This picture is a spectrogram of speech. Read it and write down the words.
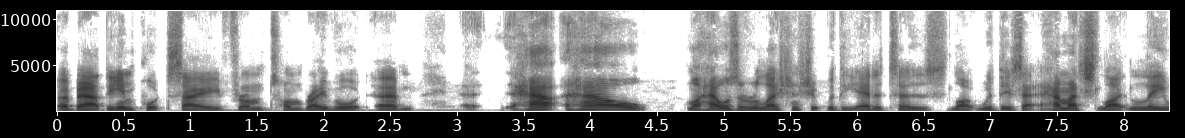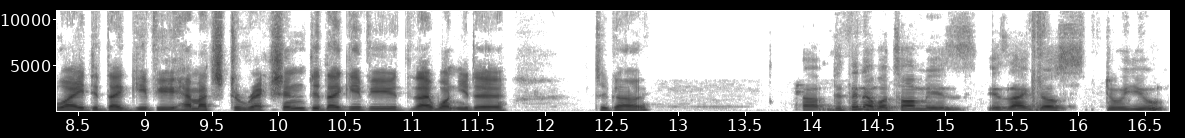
about the input, say, from Tom Brevoort. Um, uh, how how like how was the relationship with the editors like with this? How much like leeway did they give you? How much direction did they give you? Did they want you to to go? Uh, the thing about Tom is is like just do you.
